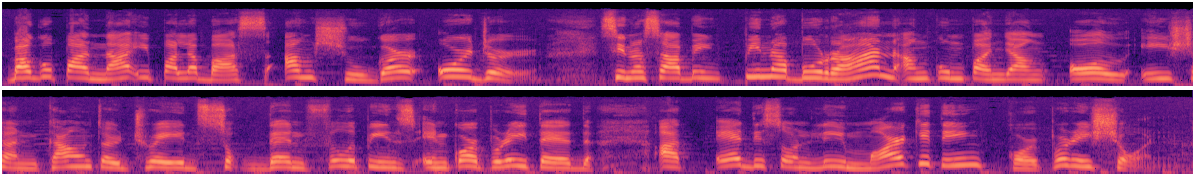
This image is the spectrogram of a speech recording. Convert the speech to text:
bago pa naipalabas ang sugar order. Sinasabing pinaburan ang kumpanyang All Asian Counter Trade Sukden Philippines Incorporated at Edison Lee Marketing Corporation.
